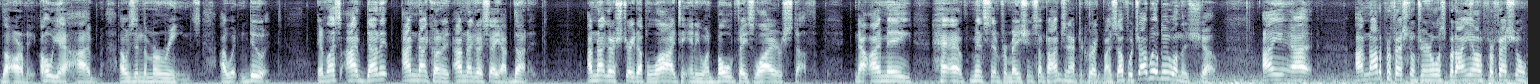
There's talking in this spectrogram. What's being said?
the army. Oh yeah, I I was in the Marines." I wouldn't do it unless I've done it. I'm not gonna. I'm not gonna say I've done it. I'm not gonna straight up lie to anyone. Bold faced liar stuff. Now I may have misinformation sometimes and have to correct myself, which I will do on this show. I. Uh, I'm not a professional journalist, but I am a professional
